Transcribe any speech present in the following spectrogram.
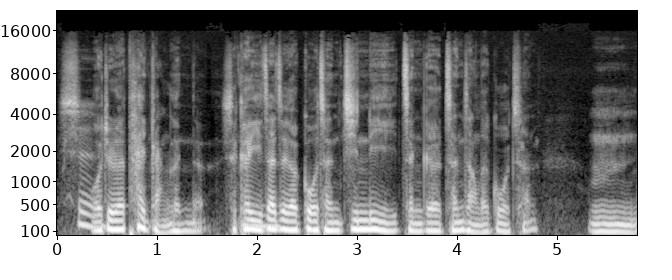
是，我觉得太感恩了，是可以在这个过程经历整个成长的过程。嗯，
